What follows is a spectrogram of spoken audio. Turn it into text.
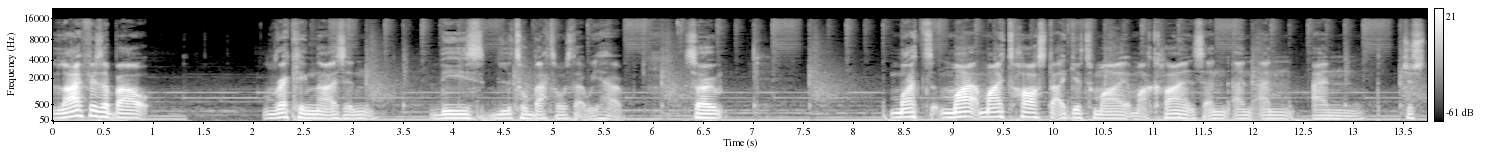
life is about recognizing these little battles that we have. So my my my task that I give to my my clients and and and and just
